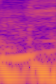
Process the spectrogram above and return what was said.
me.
